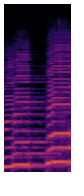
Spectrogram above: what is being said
Música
